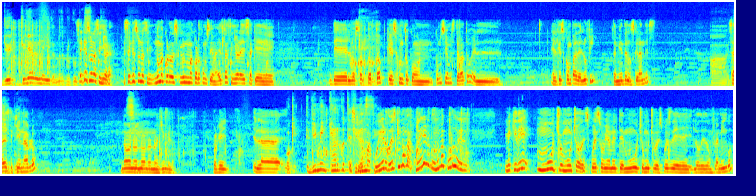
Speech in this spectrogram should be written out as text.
Yo, yo ya lo he leído, no te preocupes. Sé que es una señora, sé que es una señora, no me acuerdo, es que no me acuerdo cómo se llama. Es la señora esa que... De los top, top, top, que es junto con... ¿Cómo se llama este vato? El... El que es compa de Luffy, también de los grandes. Ah, ¿Sabes de quién hablo? No, no, Sí. no, no, no, Jimmy no. Porque la... Ok, dime en qué arco te Es que no me acuerdo, es que no me acuerdo, no me acuerdo. El... Me quedé mucho, mucho después, obviamente, mucho, mucho después de lo de Don Flamingo,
